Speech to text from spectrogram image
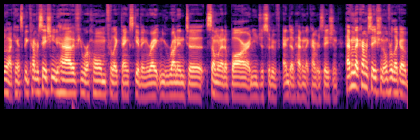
ugh, I can't speak conversation you'd have if you were home for like Thanksgiving, right? And you run into someone at a bar and you just sort of end up having that conversation. Having that conversation over like a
